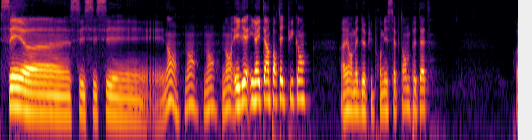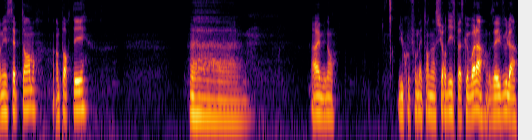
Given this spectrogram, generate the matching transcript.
C'est. c'est. C'est. Non, non, non, non. Et il, il a été importé depuis quand? Allez, on va mettre depuis le 1er septembre peut-être. 1er septembre, importé. Euh... Ah ouais, mais non. Du coup, il faut mettre en 1 sur 10 parce que voilà, vous avez vu la,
